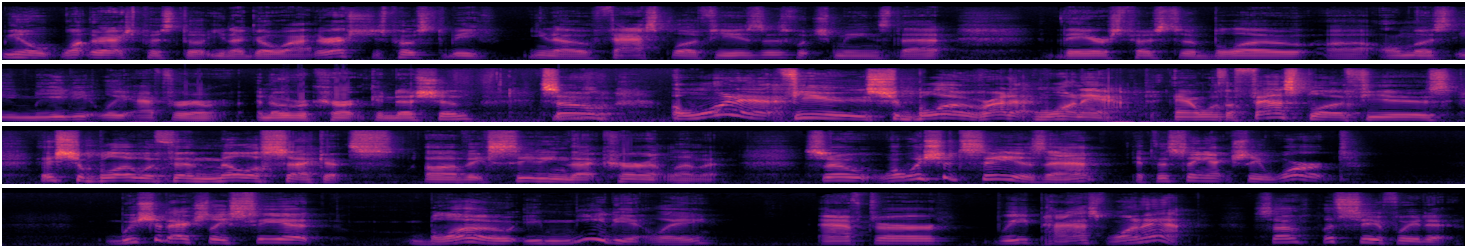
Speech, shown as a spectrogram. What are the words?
you know, what they're actually supposed to, you know, go at. They're actually supposed to be, you know, fast blow fuses, which means that they are supposed to blow uh, almost immediately after an overcurrent condition. So a 1 amp fuse should blow right at 1 amp. And with a fast blow fuse, it should blow within milliseconds of exceeding that current limit. So what we should see is that if this thing actually worked, we should actually see it blow immediately after we pass 1 amp. So let's see if we do.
